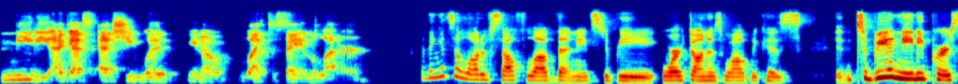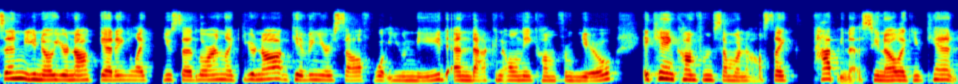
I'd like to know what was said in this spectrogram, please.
needy, I guess, as she would, you know, like to say in the letter. I think it's a lot of self love that needs to be worked on as well because to be a needy person, you know, you're not getting, like you said, Lauren, like you're not giving yourself what you need. And that can only come from you. It can't come from someone else. Like happiness, you know, like you can't,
